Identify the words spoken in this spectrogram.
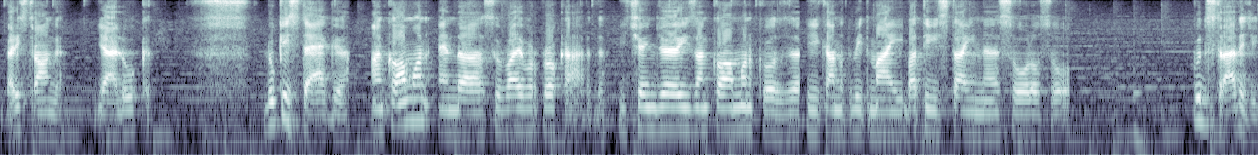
Very strong. Yeah, look. Look his tag. Uncommon and a Survivor Pro card. He changed his uncommon because uh, he cannot beat my Batista in uh, solo, so... Good strategy.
